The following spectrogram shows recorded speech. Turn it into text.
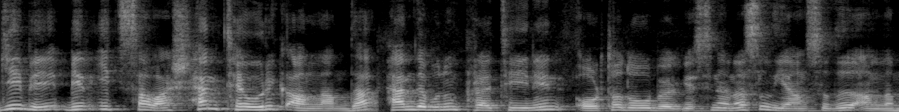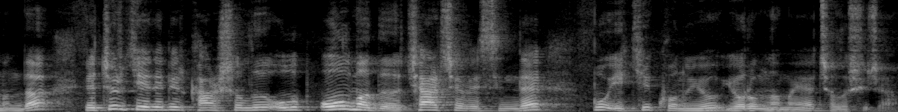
Gibi bir iç savaş hem teorik anlamda hem de bunun pratiğinin Orta Doğu bölgesine nasıl yansıdığı anlamında ve Türkiye'de bir karşılığı olup olmadığı çerçevesinde bu iki konuyu yorumlamaya çalışacağım.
